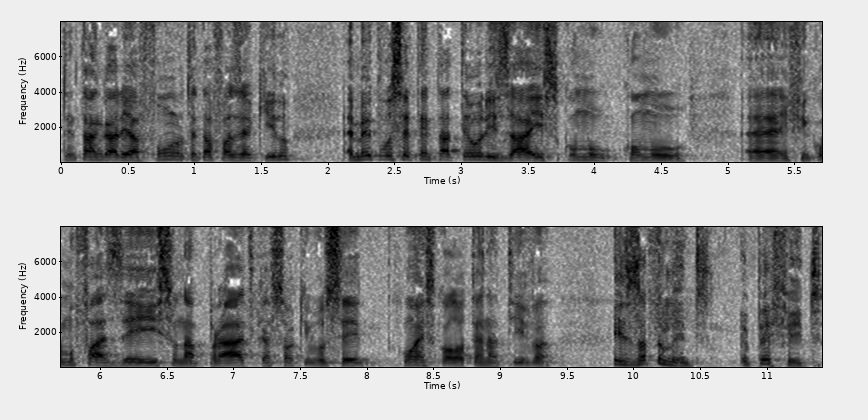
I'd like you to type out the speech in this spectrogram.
tentar angariar fundo, vou tentar fazer aquilo. É meio que você tentar teorizar isso como como é, enfim, como fazer isso na prática, só que você com a escola alternativa. Exatamente. Enfim. É perfeito.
